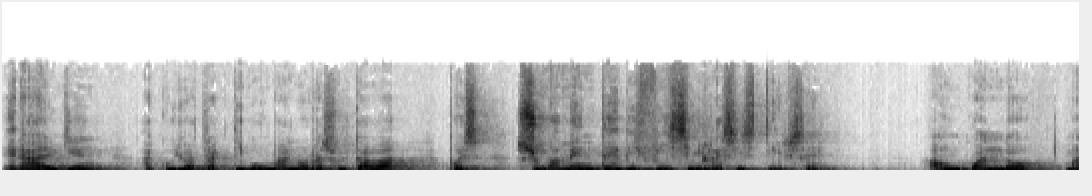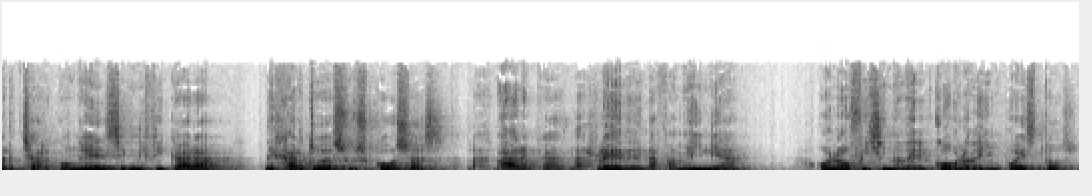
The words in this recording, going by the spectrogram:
era alguien a cuyo atractivo humano resultaba pues sumamente difícil resistirse, aun cuando marchar con él significara dejar todas sus cosas, las barcas, las redes, la familia o la oficina del cobro de impuestos.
